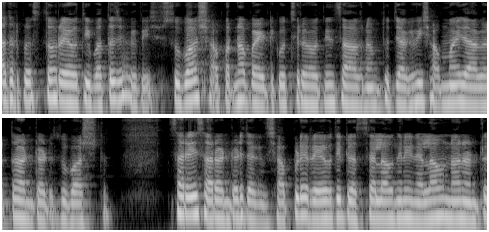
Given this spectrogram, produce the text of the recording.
అతడు ప్రస్తుతం రేవతి భర్త జగదీష్. సుభాష్ అపర్ణ బయటికి వచ్చి రేవతిని సాగనంతో జగదీష్ అమ్మాయి జాగ్రత్త అంటాడు సుభాష్. సరే సార్ అంటాడు జగదీష్. అప్పుడే రేవతి డ్రెస్ ఎలా ఉంది నేను ఎలా ఉన్నాను అంటే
